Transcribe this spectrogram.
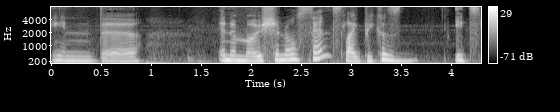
in the an emotional sense, like because it's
